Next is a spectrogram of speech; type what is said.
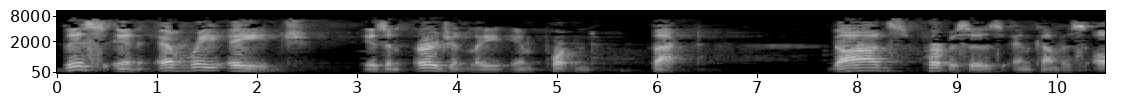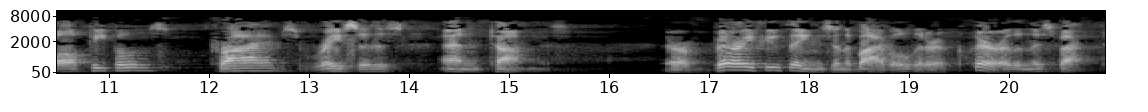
This in every age is an urgently important fact. God's purposes encompass all peoples, tribes, races, and tongues. There are very few things in the Bible that are clearer than this fact.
